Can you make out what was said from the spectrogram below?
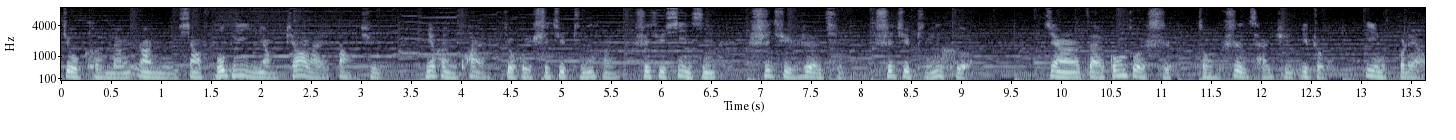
就可能让你像浮萍一样飘来荡去。你很快就会失去平衡，失去信心，失去热情，失去平和，进而，在工作时总是采取一种应付了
